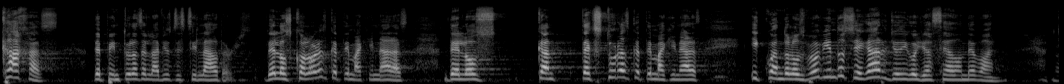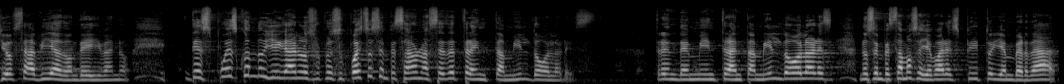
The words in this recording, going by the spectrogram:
cajas de pinturas de labios de Steel Lauders, de los colores que te imaginaras, de las texturas que te imaginaras. Y cuando los veo viendo llegar, yo digo, ya sé a dónde van. Yo sabía dónde iban. ¿no? Después cuando llegaron, los presupuestos empezaron a ser de 30 mil dólares. 30 mil dólares. Nos empezamos a llevar espíritu y en verdad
